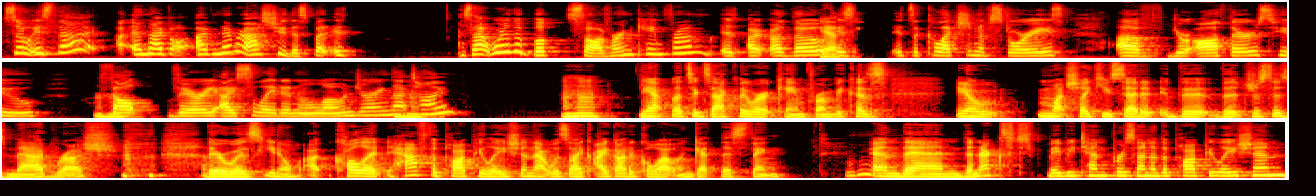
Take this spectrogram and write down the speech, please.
so is that and i've i've never asked you this but is, is that where the book sovereign came from is are, are those Yes. is it's a collection of stories of your authors who Mhm. felt very isolated and alone during that Mhm. time hmm Yeah, that's exactly where it came from because, you know, much like you said, it the the just this mad rush. there was, you know, call it half the population that was like, I got to go out and get this thing, Mm-hmm. And then the next maybe 10% of the population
